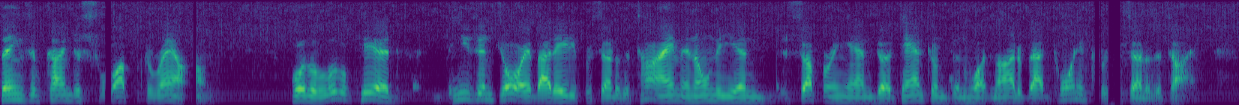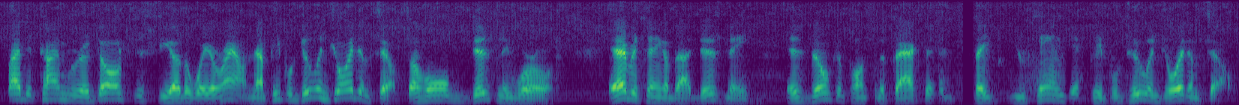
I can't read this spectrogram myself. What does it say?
things have kind of swapped around. For the little kid, he's in joy about 80% of the time and only in suffering and uh, tantrums and whatnot about 20% of the time. By the time we're adults, it's the other way around. Now, people do enjoy themselves. The whole Disney world, everything about Disney is built upon the fact that they you can get people to enjoy themselves,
